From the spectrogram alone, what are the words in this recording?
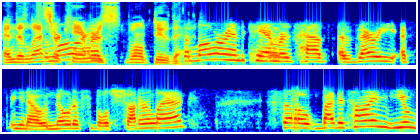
And the lesser lower cameras won't do that. The lower end cameras have a very, uh, you know, noticeable shutter lag. So by the time you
